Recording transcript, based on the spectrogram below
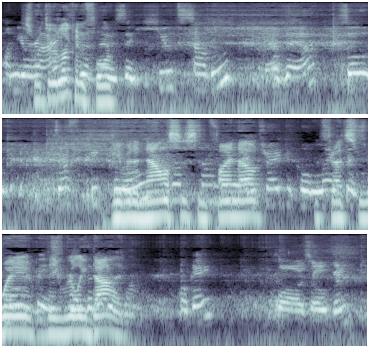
on your That's what they're right looking for. There is a huge saddle there, so just be Give it analysis and find out try if that's a the way they really died. Okay? Claws open.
